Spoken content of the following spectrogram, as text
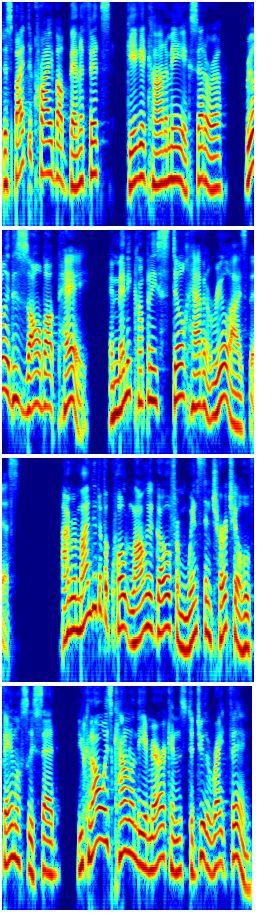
Despite the cry about benefits, gig economy, etc., really this is all about pay, and many companies still haven't realized this. I'm reminded of a quote long ago from Winston Churchill, who famously said, You can always count on the Americans to do the right thing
